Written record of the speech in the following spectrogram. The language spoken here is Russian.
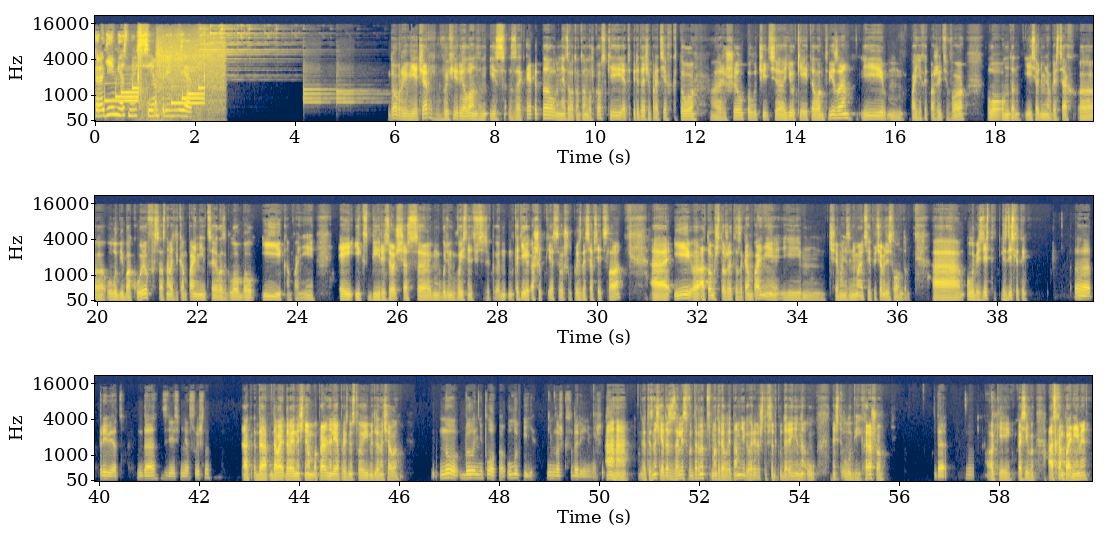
Дорогие местные, всем привет! Добрый вечер. В эфире London is the Capital. Меня зовут Антон Лужковский. Это передача про тех, кто э, решил получить э, UK Talent Visa и поехать пожить в Лондон. И сегодня у меня в гостях э, Улуби Бакуев, сооснователь компании CLS Global и компании AXB Research. Сейчас э, мы будем выяснять, какие ошибки я совершил, произнося все эти слова, э, и э, о том, что же это за компании и чем они занимаются, и при чем здесь Лондон. Улуби, здесь, здесь ли ты? Привет. Да, здесь меня слышно. Так, да, давай, давай начнем. Правильно ли я произнес твое имя для начала? Ну, было неплохо. Улуби немножко с ударением ошибся. Ага, э, ты знаешь, я даже залез в интернет, посмотрел, и там мне говорили, что все-таки ударение на «у». Значит, улуби. Хорошо. Да. Окей, спасибо. А с компаниями?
